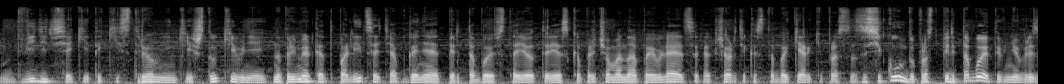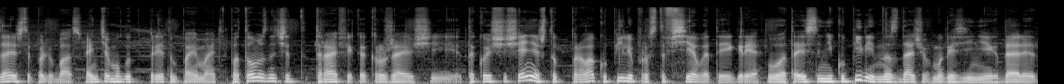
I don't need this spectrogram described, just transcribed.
видеть всякие такие стрёмненькие штуки в ней. Например, когда полиция тебя обгоняет, перед тобой встает резко, причем она появляется как чертик из табакерки просто за секунду, просто перед тобой ты в нее врезаешься по любасу. Они тебя могут при этом поймать. Потом, значит, трафик окружающий. Такое ощущение, что права купили просто все в этой игре. Вот, а если не купили, им на сдачу в магазине их дали.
